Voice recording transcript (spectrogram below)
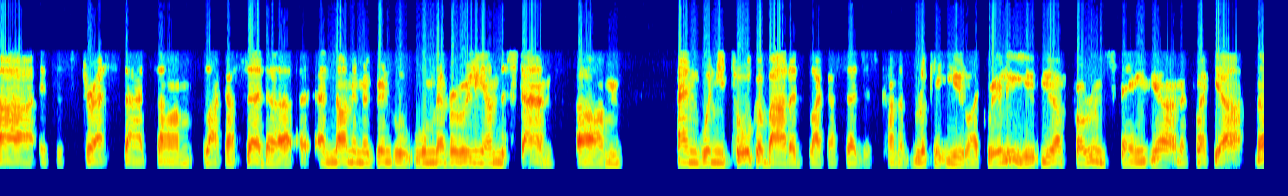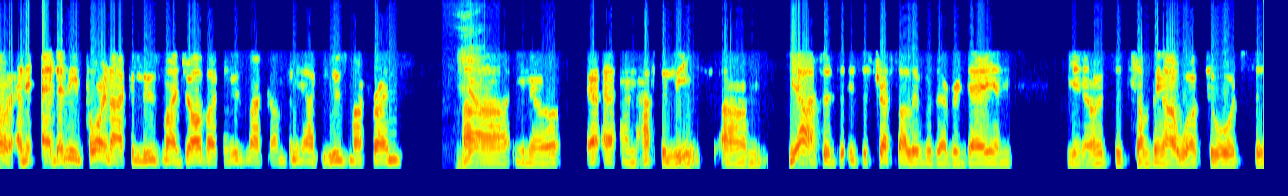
Uh, it's a stress that, um, like I said, uh, a non-immigrant will, will never really understand. Um, and when you talk about it, like I said, just kind of look at you like, really, you, you have problems staying here? And it's like, yeah, no. And at any point, I can lose my job, I can lose my company, I can lose my friends, yeah. uh, you know, and have to leave. Um, yeah, so it's, it's a stress I live with every day. And, you know, it's, it's something I work towards to,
